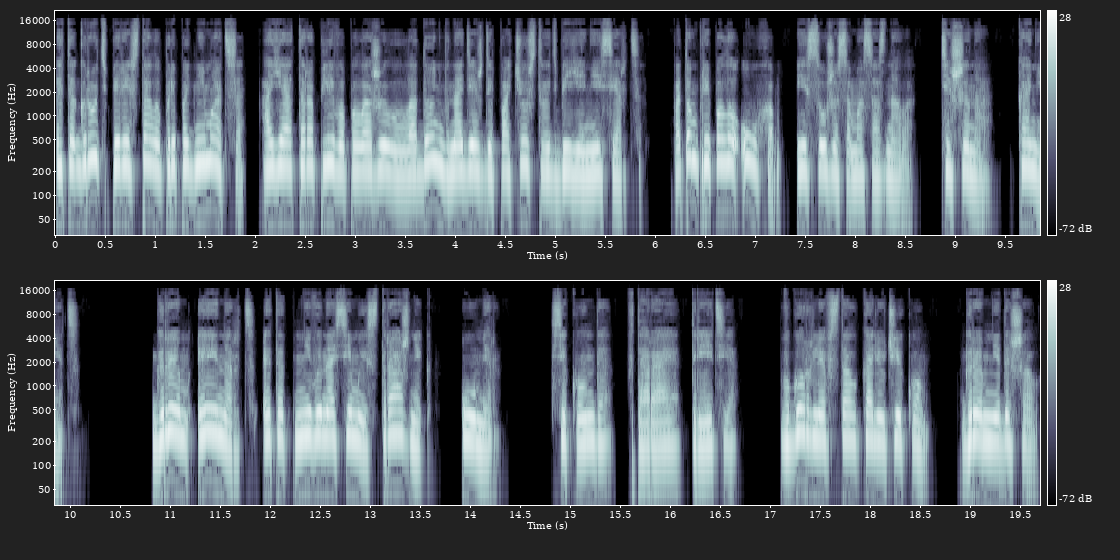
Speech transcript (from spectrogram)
эта грудь перестала приподниматься, а я торопливо положила ладонь в надежде почувствовать биение сердца. Потом припала ухом и с ужасом осознала. Тишина. Конец. Грэм Эйнардс, этот невыносимый стражник, умер. Секунда, вторая, третья. В горле встал колючий ком. Грэм не дышал,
